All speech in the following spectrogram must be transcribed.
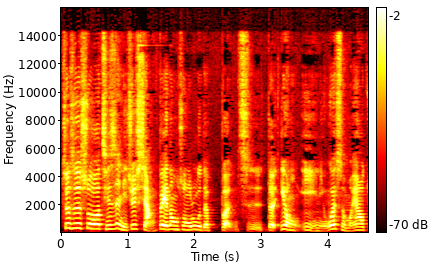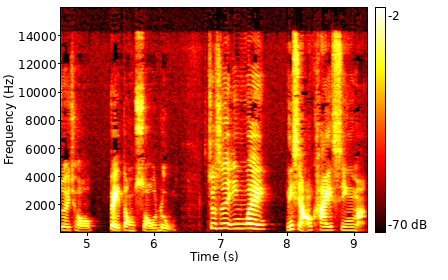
就是说，其实你去想被动收入的本质的用意，你为什么要追求被动收入？就是因为你想要开心嘛，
